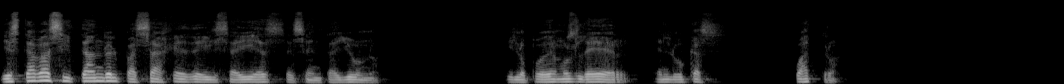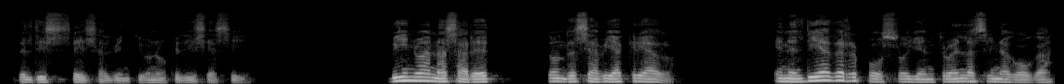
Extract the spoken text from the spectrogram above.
Y estaba citando el pasaje de Isaías 61. Y lo podemos leer en Lucas 4. del 16 al 21, que dice así. Vino a Nazaret, donde se había criado, en el día de reposo y entró en la sinagoga,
